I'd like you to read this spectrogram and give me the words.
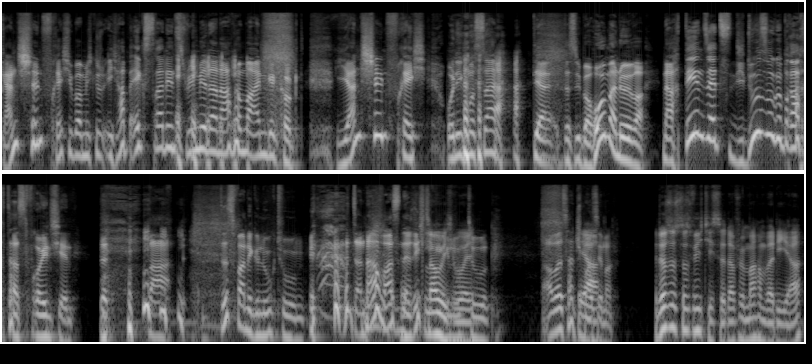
ganz schön frech über mich gesprochen. Ich habe extra den Stream mir danach nochmal angeguckt. Ganz schön frech. Und ich muss sagen, der, das Überholmanöver, nach den Sätzen, die du so gebracht hast, Freundchen, das war, das war eine Genugtuung. Danach war es eine Das richtige ich wohl. Genugtuung. Aber es hat Spaß Ja. gemacht. Das ist das Wichtigste, dafür machen wir die ja.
